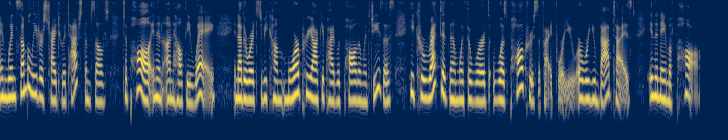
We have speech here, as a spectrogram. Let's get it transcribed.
And when some believers tried to attach themselves to Paul in an unhealthy way, in other words, to become more preoccupied with Paul than with Jesus, he corrected them with the words, Was Paul crucified for you? Or were you baptized in the name of Paul?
